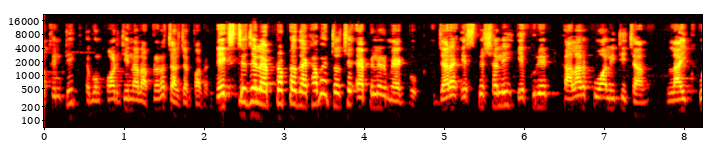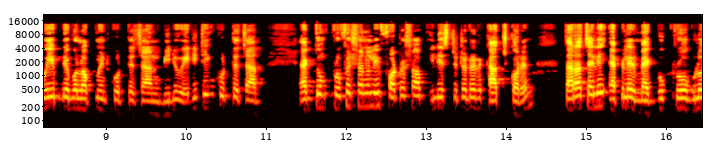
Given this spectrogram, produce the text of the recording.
অথেন্টিক এবং অরিজিনাল আপনারা চার্জার পাবেন। নেক্সট যে ল্যাপটপটা দেখাবো, এটা হচ্ছে অ্যাপেলের ম্যাকবুক যারা স্পেশালি একুরেট কালার কোয়ালিটি চান লাইক ওয়েব ডেভেলপমেন্ট করতে চান ভিডিও এডিটিং করতে চান, একদম প্রফেশনালি ফটোশপ ইলিস্ট্রেটরের কাজ করেন, তারা চাইলে অ্যাপেলের ম্যাকবুক প্রো গুলো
